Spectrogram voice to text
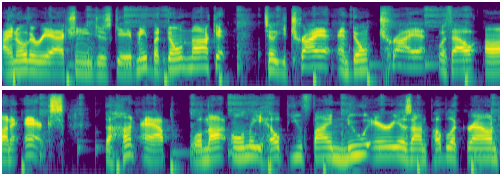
I know the reaction you just gave me, but don't knock it till you try it and don't try it without OnX. The Hunt app will not only help you find new areas on public ground,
